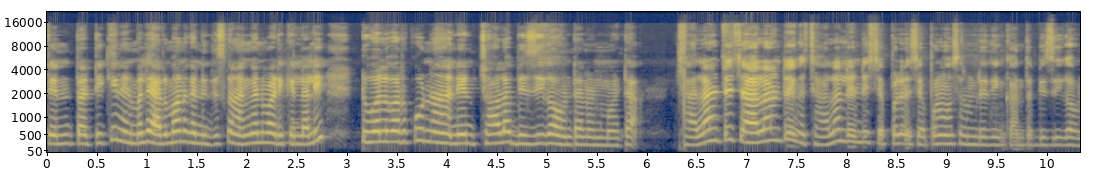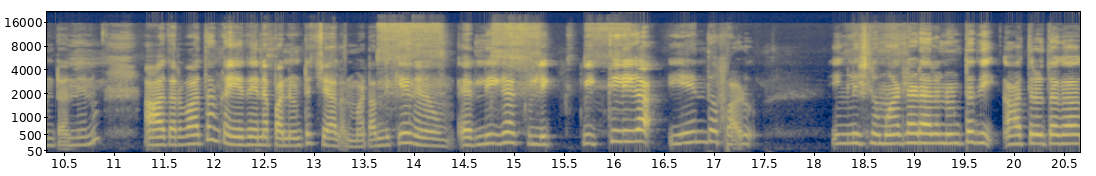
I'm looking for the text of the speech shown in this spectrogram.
టెన్ థర్టీకి నేను మళ్ళీ అర్మాన్ గారిని తీసుకొని అంగన్వాడికి వెళ్ళాలి. ట్వెల్వ్ వరకు నా నేను చాలా బిజీగా ఉంటానన్నమాట. చాలా అంటే చాలా అంటే ఇంకా చాలా లేండి. చెప్పలే చెప్పనవసరం లేదు ఇంకా అంత బిజీగా ఉంటాను నేను. ఆ తర్వాత ఇంకా ఏదైనా పని ఉంటే చేయాలన్నమాట. అందుకే నేను ఎర్లీగా క్విక్ క్విక్లీగా ఏందో పాడు. ఇంగ్లీష్లో మాట్లాడాలని ఉంటుంది. ఆత్రుతగా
